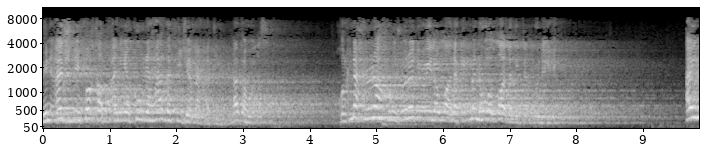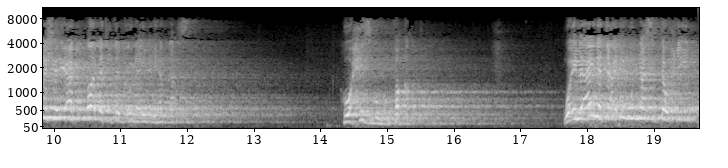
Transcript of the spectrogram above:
من أجل فقط أن يكون هذا في جماعتهم. هذا هو الأصل. قل نحن نخرج وندعو إلى الله لكن من هو الله الذي تدعون إليه؟ أين شريعة الله التي تدعون إليها الناس؟ هو حزبهم فقط. وإلى أين تعليم الناس التوحيد؟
